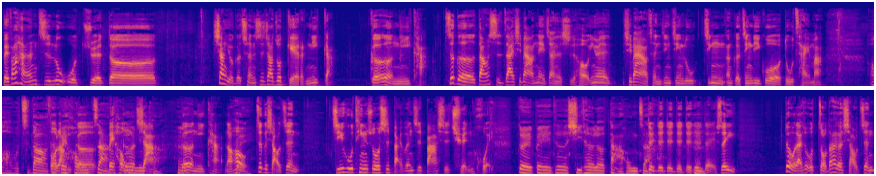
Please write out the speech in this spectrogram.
北方海岸之路，我觉得像有个城市叫做格尔尼卡，格尔尼卡。这个当时在西班牙内战的时候，因为西班牙曾经进入经那个经历过独裁嘛，哦，我知道，被朗哥轰炸，被轰炸格尔尼卡，然后这个小镇几乎听说是百分之八十全毁。对，被这个希特勒大轰炸。对对对对对对对，所以对我来说，我走到那个小镇，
